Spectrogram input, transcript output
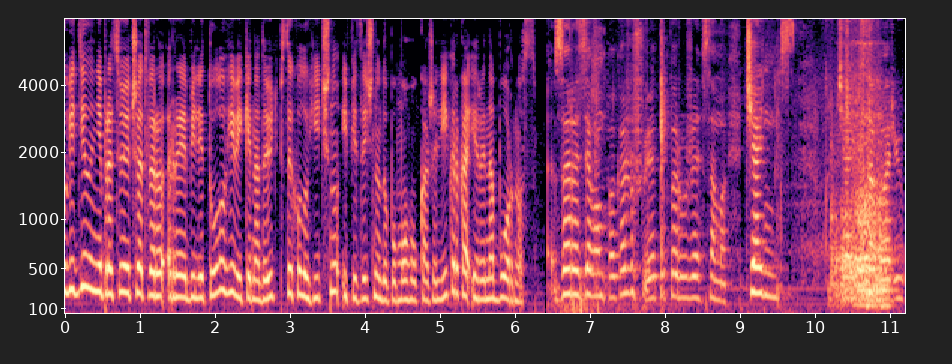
У відділенні працює четверо реабілітологів, які надають психологічну і фізичну допомогу, каже лікарка Ірина Борнос. Зараз я вам покажу, що я тепер уже сама чайник чай заварюю.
